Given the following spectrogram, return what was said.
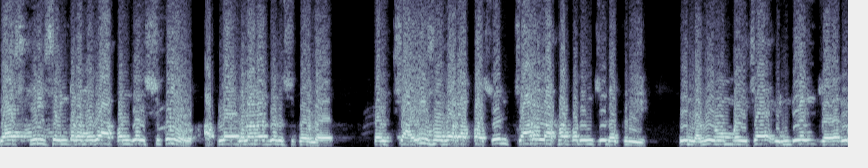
त्या स्किल सेंटरमध्ये आपण जर शिकलो आपल्या मुलाला जर शिकवलं तर चाळीस हजारापासून चार लाखापर्यंतची नोकरी ही नवी मुंबईच्या इंडियन ज्वेलरी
